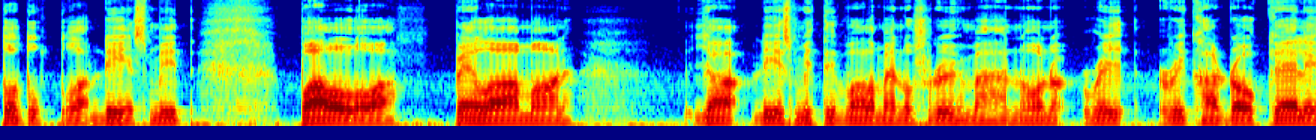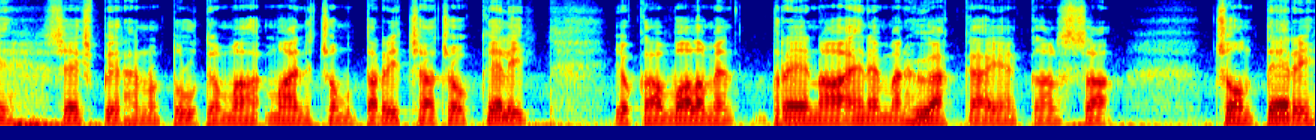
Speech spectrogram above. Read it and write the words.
totuttua Dean Smith palloa pelaamaan. Ja Dean Smithin valmennusryhmähän on Ricardo Kelly, Shakespeare hän on tullut jo mainittua, mutta Richard Joe Kelly, joka valmen, treenaa enemmän hyökkäjien kanssa, John Terry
